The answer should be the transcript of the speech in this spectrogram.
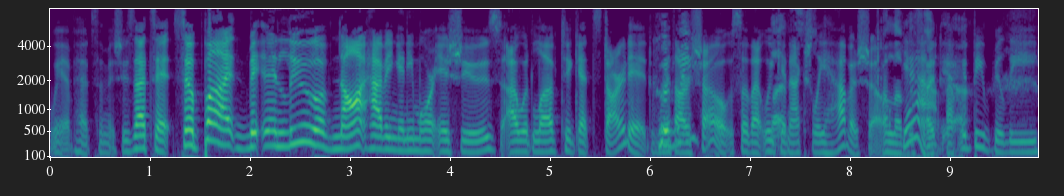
we have had some issues. That's it. So, but in lieu of not having any more issues, I would love to get started Could with our show so that we can Let's. actually have a show. I love this yeah, idea. that would be really.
